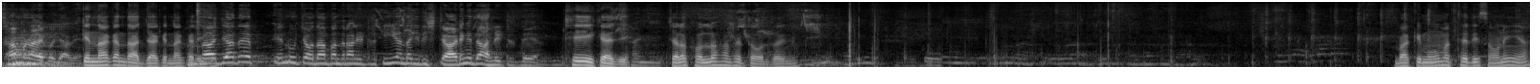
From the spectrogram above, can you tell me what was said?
ਸਾਹਮਣ ਵਾਲੇ ਕੋ ਜਾਵੇ। ਕਿੰਨਾ ਕੁ ਅੰਦਾਜ਼ਾ ਕਿੰਨਾ ਕਰੀ ਅੰਦਾਜ਼ਾ ਤੇ ਇਹਨੂੰ 14 15 ਲੀਟਰ ਕੀ ਆਂਦਾ ਜਿਹਦੀ ਸਟਾਰਟਿੰਗ 10 ਲੀਟਰ ਦੇ ਆ। ਠੀਕ ਹੈ ਜੀ। ਚਲੋ ਖੋਲੋ ਹਾਂ ਫਿਰ ਤੋੜ ਦੋ ਇਹਨੂੰ। ਬਾਕੀ ਮੂੰਹ ਮੱਥੇ ਦੀ ਸੋਹਣੀ ਆ।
